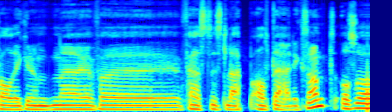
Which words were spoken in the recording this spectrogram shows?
kvalikrundene, fastest lap, alt det her, ikke sant? Og så,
